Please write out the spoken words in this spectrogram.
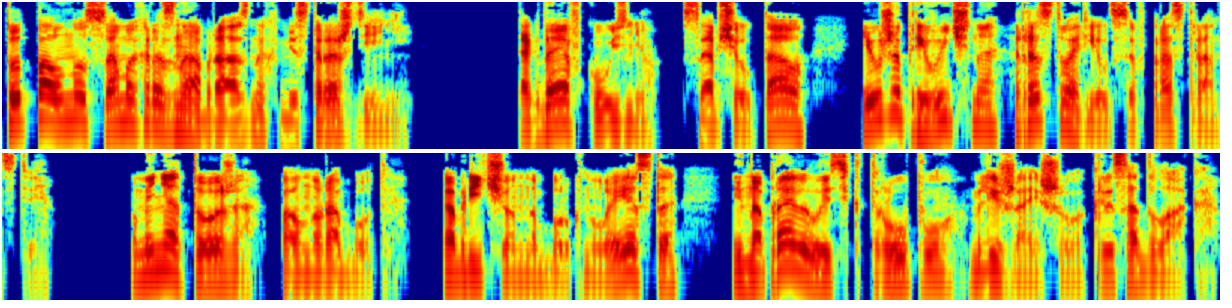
Тут полно самых разнообразных месторождений». «Тогда я в кузню», — сообщил Тао и уже привычно растворился в пространстве. «У меня тоже полно работы», — обреченно буркнула Эста, и направилась к трупу ближайшего крысодлака.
